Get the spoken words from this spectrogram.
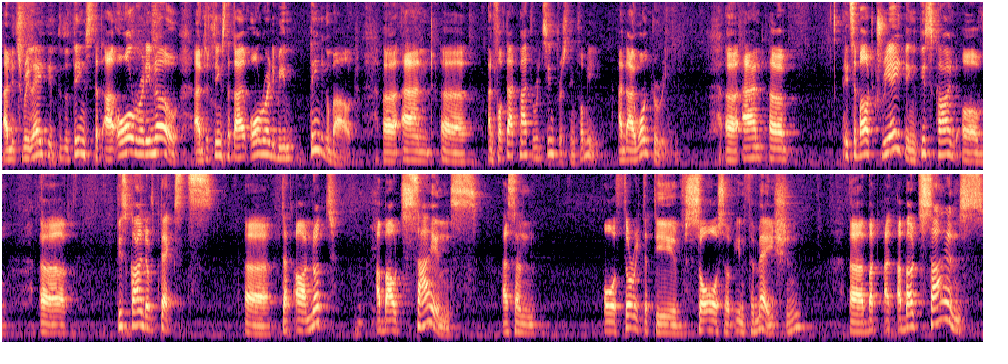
and it's related to the things that I already know and to things that I've already been thinking about, uh, and uh, and for that matter, it's interesting for me, and I want to read uh, and. Um, it's about creating this kind of uh, this kind of texts uh, that are not about science as an authoritative source of information, uh, but a- about science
